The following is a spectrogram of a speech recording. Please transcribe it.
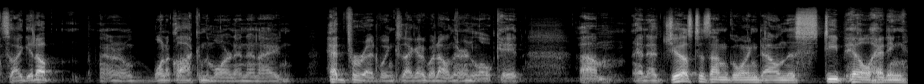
So I get up, I don't know, one o'clock in the morning, and I head for Red Wing because I got to go down there and locate. Um, and just as I'm going down this steep hill heading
